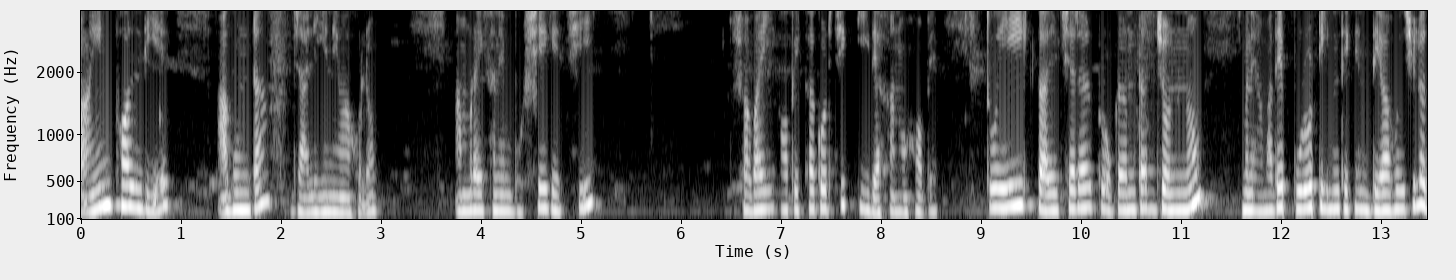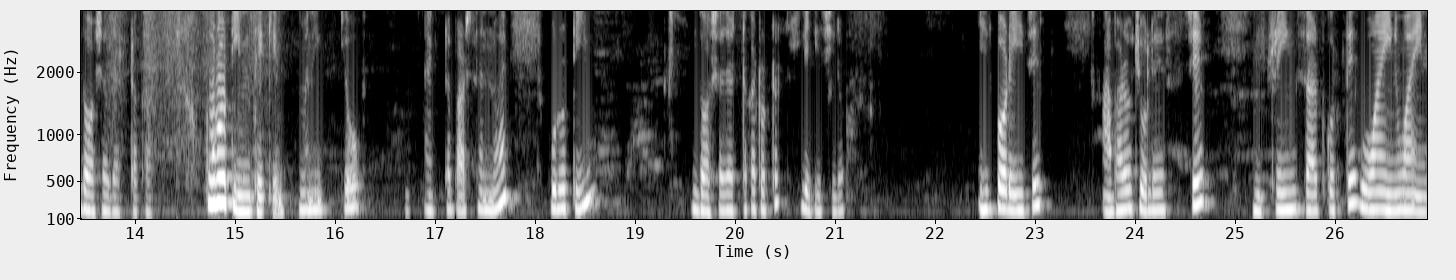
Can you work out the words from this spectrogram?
পাইন ফল দিয়ে আগুনটা জ্বালিয়ে নেওয়া হলো। আমরা এখানে বসে গেছি। সবাই অপেক্ষা করছি কি দেখানো হবে। তো এই কালচারাল প্রোগ্রামটার জন্য মানে আমাদের পুরো টিম থেকে দেওয়া হয়েছিল দশ হাজার টাকা। পুরো টিম থেকে মানে কেউ একটা পার্সন নয়, পুরো টিম দশ হাজার টাকা টোটাল লেগেছিল। এরপর এই যে আবারও চলে এসছে ড্রিঙ্ক সার্ভ করতে ওয়াইন ওয়াইন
